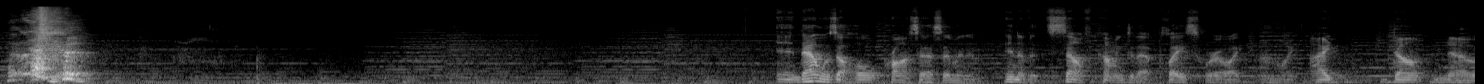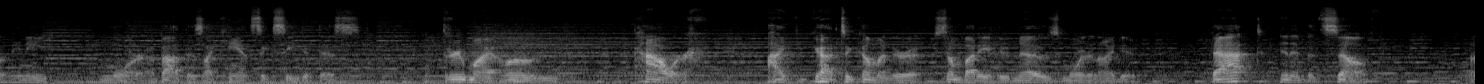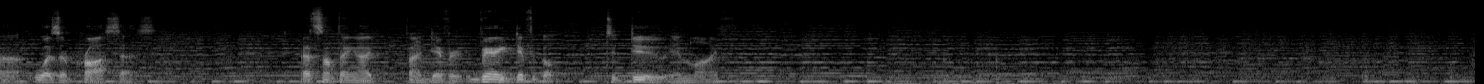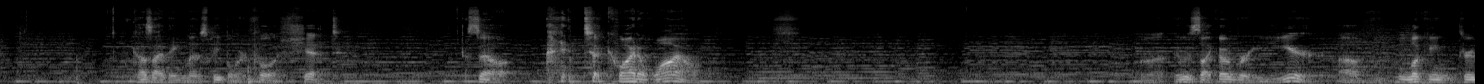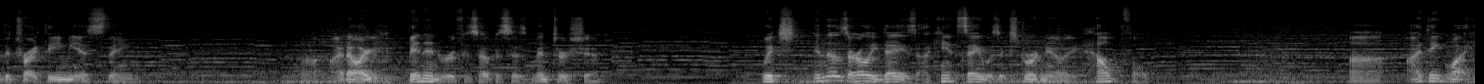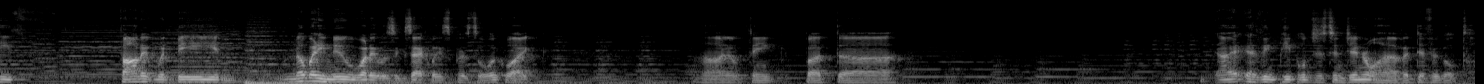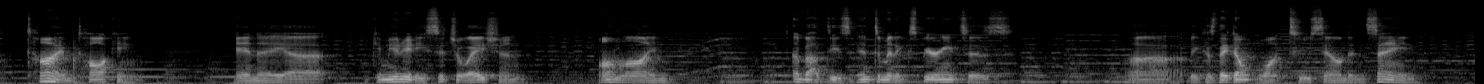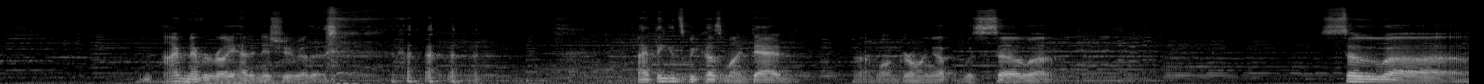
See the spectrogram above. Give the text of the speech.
and that was a whole process of in, in of itself coming to that place where like I'm like I don't know any more about this. I can't succeed at this through my own power. I got to come under somebody who knows more than I do. That in of itself uh, was a process. That's something I find very difficult to do in life. Because I think most people are full of shit. So it took quite a while. Uh, it was like over a year of looking through the Trithemius thing. Uh, I'd already been in Rufus Opus's mentorship, which in those early days I can't say was extraordinarily helpful. Uh, I think what he thought it would be, nobody knew what it was exactly supposed to look like. Uh, I don't think, but uh, I, I, think people just in general have a difficult time talking in a uh, community situation online about these intimate experiences uh, because they don't want to sound insane I've never really had an issue with it. I think it's because my dad, uh, while growing up, was so uh, so uh,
